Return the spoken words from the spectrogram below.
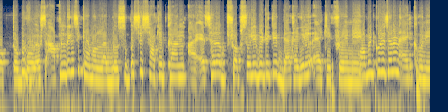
বক্তব্য। আপনাদের কাছে কেমন লাগল? সুপারস্টার শাকিব খান, আর এছাড়া সব সেলিব্রিটিকে দেখা গেল একই ফ্রেমে কমেন্ট করে জানান এক্ষুনি।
